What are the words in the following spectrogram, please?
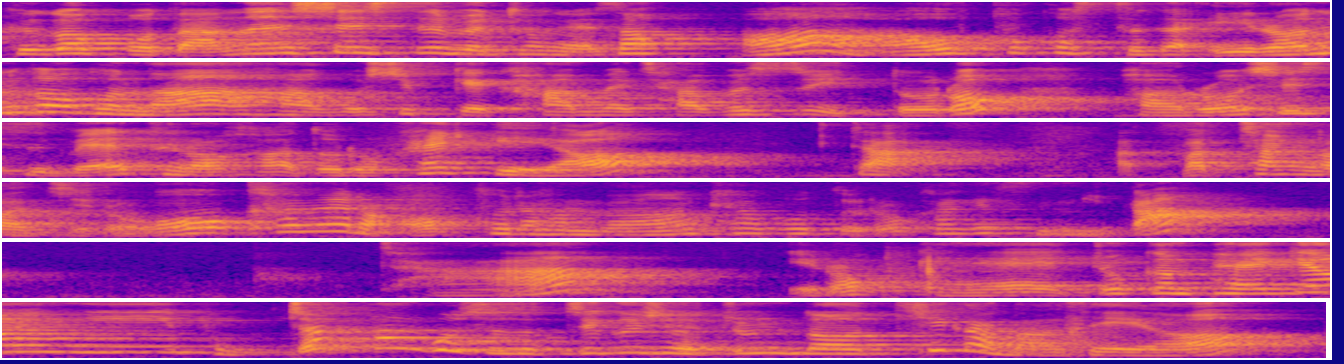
그것보다는 실습을 통해서 아, 아웃 포커스가 이런 거구나 하고 쉽게 감을 잡을 수 있도록 바로 실습에 들어가도록 할게요. 자, 마찬가지로 카메라 어플을 한번 켜보도록 하겠습니다. 자, 이렇게 조금 배경이 복잡한 곳에서 찍으셔야 좀 더 티가 나세요.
